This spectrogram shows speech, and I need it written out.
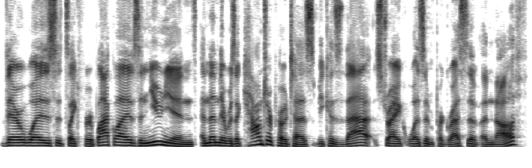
There was it's like for black lives and unions and then there was a counter protest because that strike wasn't progressive enough.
